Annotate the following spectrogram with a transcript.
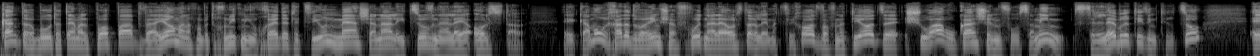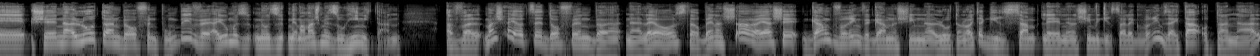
כאן תרבות, אתם על פופ-אפ, והיום אנחנו בתוכנית מיוחדת לציון 100 שנה לעיצוב נעלי האולסטאר. אה, כאמור, אחד הדברים שהפכו את נעלי האולסטאר למצליחות ואופנתיות זה שורה ארוכה של מפורסמים, celebrities אם תרצו, אה, שנעלו אותן באופן פומבי והיו מז... מז... ממש מזוהים איתן. אבל מה שהיה יוצא דופן בנעלי האולסטאר בין השאר היה שגם גברים וגם נשים נעלו אותם. לא הייתה גרסה לנשים וגרסה לגברים, זה הייתה אותה נעל.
